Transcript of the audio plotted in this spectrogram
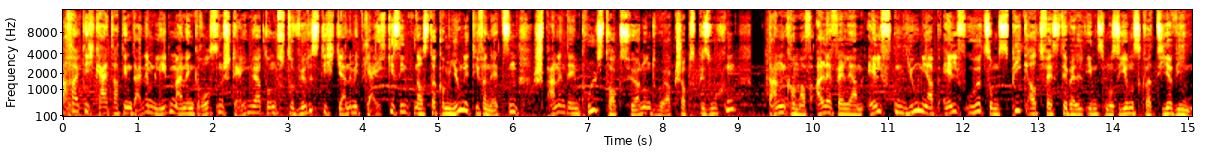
Nachhaltigkeit hat in deinem Leben einen großen Stellenwert und du würdest dich gerne mit Gleichgesinnten aus der Community vernetzen, spannende Impulstalks hören und Workshops besuchen? Dann komm auf alle Fälle am 11. Juni ab 11 Uhr zum Speak Out Festival ins Museumsquartier Wien.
